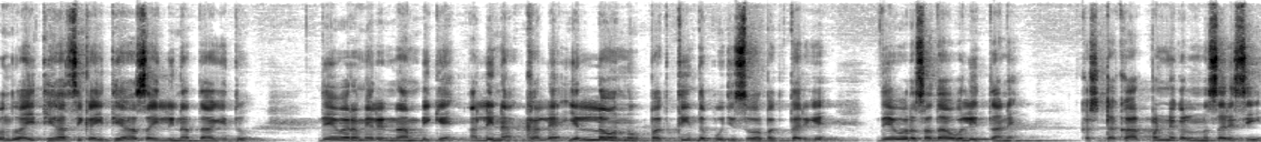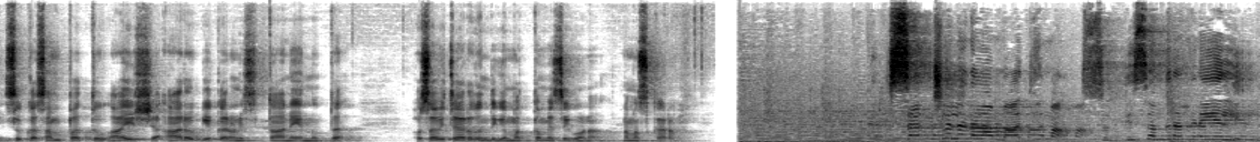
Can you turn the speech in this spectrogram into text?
ಒಂದು ಐತಿಹಾಸಿಕ ಇತಿಹಾಸ ಇಲ್ಲಿನದ್ದಾಗಿದ್ದು ದೇವರ ಮೇಲಿನ ನಂಬಿಕೆ, ಅಲ್ಲಿನ ಕಲೆ ಎಲ್ಲವನ್ನು ಭಕ್ತಿಯಿಂದ ಪೂಜಿಸುವ ಭಕ್ತರಿಗೆ ದೇವರು ಸದಾ ಒಲಿಯುತ್ತಾನೆ. ಕಷ್ಟ ಕಾರ್ಪಣ್ಯಗಳನ್ನು ಸರಿಸಿ, ಸುಖ ಸಂಪತ್ತು, ಆಯುಷ್ಯ, ಆರೋಗ್ಯ ಕರುಣಿಸುತ್ತಾನೆ ಎನ್ನುತ್ತಾ ಹೊಸ ವಿಚಾರದೊಂದಿಗೆ ಮತ್ತೊಮ್ಮೆ ಸಿಗೋಣ. ನಮಸ್ಕಾರ. ಸಂಚಲನ ಮಾಧ್ಯಮ ಸುದ್ದಿ ಸಂಗ್ರಹಣೆಯಲ್ಲಿ.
